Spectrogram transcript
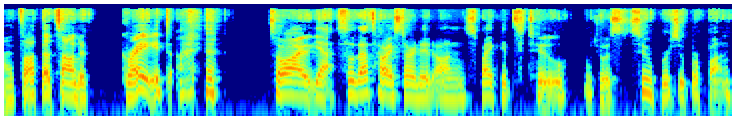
I thought that sounded great. so I, yeah, so that's how I started on Spy Kids 2, which was super, super fun.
